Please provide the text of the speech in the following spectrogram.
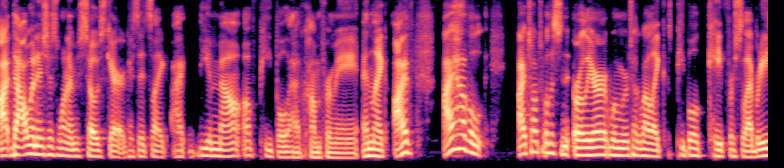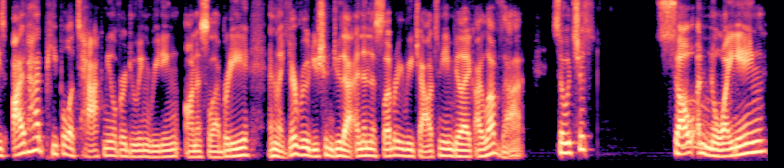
I, that one is just one I'm so scared because it's like I the amount of people that have come for me and like I've I have a I talked about this in, earlier when we were talking about like people cape for celebrities. I've had people attack me over doing reading on a celebrity and like you're rude, you shouldn't do that. And then the celebrity reach out to me and be like, I love that. So it's just so Oh. annoying,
